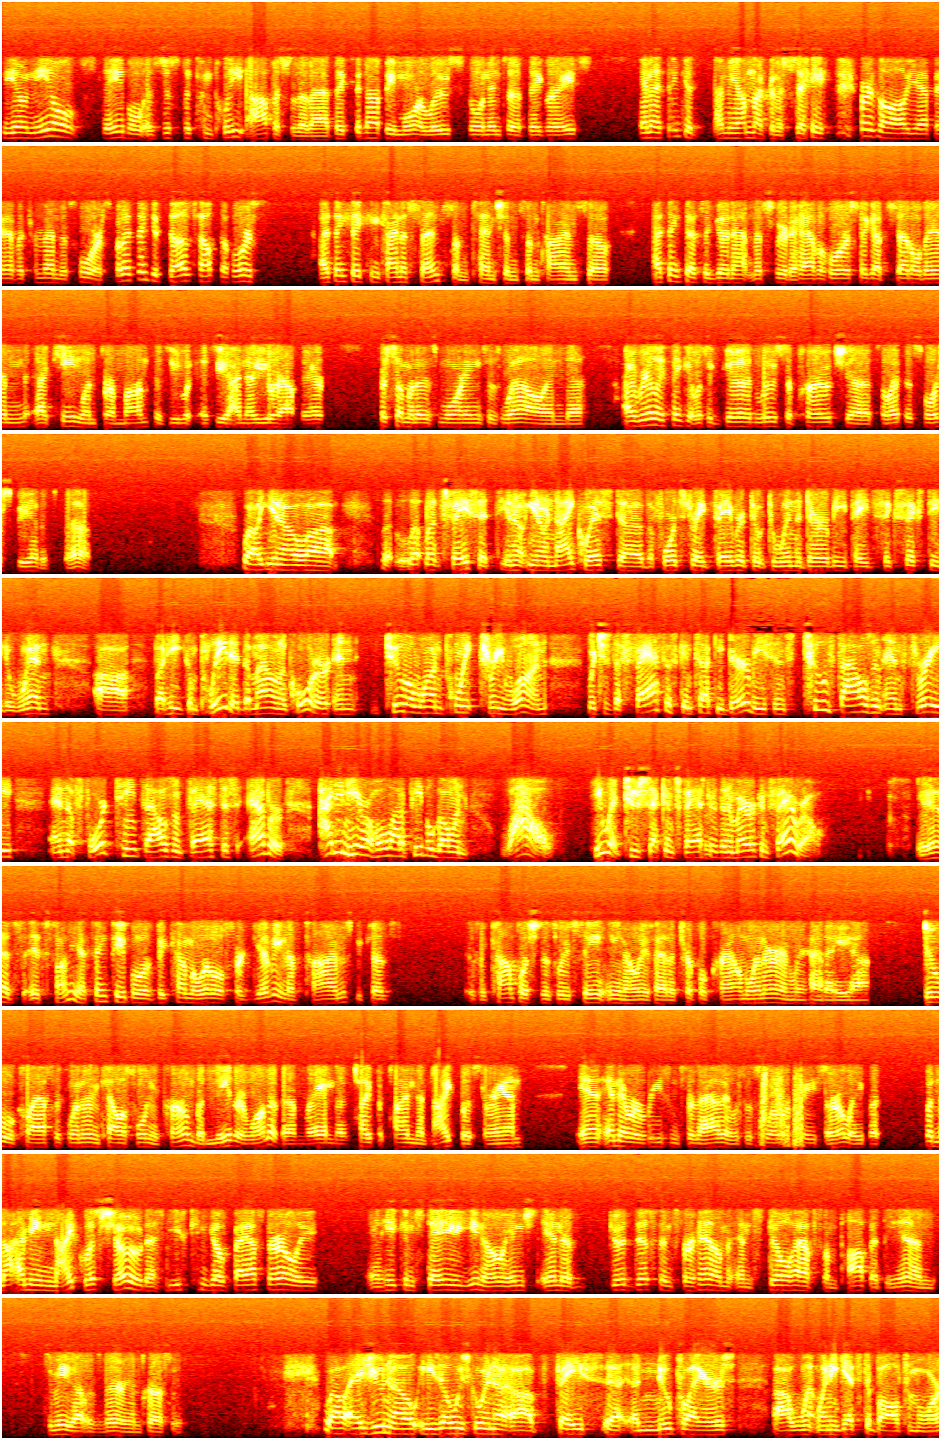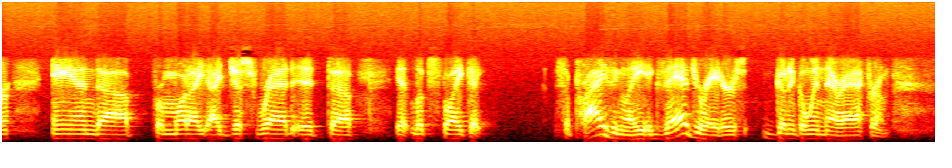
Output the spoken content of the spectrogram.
The O'Neill stable is just the complete opposite of that. They could not be more loose going into a big race. And I think it, I mean, I'm not going to say, first of all, you have to have a tremendous horse, but I think it does help the horse. I think they can kind of sense some tension sometimes. So I think that's a good atmosphere to have a horse. They got settled in at Keeneland for a month, as you, as you, I know you were out there for some of those mornings as well. And, uh, I really think it was a good, loose approach uh, to let this horse be at its best. Well, you know, uh, let, us face it. You know, you know, Nyquist, uh, the fourth straight favorite to, to win the Derby, paid six sixty to win, uh, but he completed the mile and a quarter in two hundred one point three one, which is the fastest Kentucky Derby since two thousand and three, and the fourteen thousand fastest ever. I didn't hear a whole lot of people going, "Wow, he went two seconds faster than American Pharoah." Yeah, it's it's funny. I think people have become a little forgiving of times because as accomplished as we've seen, you know, we've had a triple crown winner and we had a uh, dual classic winner in California Chrome, but neither one of them ran the type of time that Nyquist ran. And, and there were reasons for that. It was a slower pace early, but, but not, I mean, Nyquist showed that you can go fast early and he can stay, you know, in, in a good distance for him and still have some pop at the end. To me, that was very impressive. Well, as you know, he's always going to uh, face uh, new players uh, when, when he gets to Baltimore. And uh, from what I, I just read, it uh, it looks like, uh, surprisingly, Exaggerator's going to go in there after him.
